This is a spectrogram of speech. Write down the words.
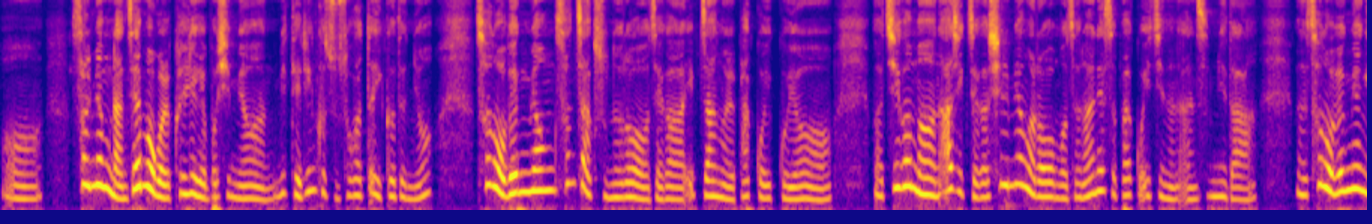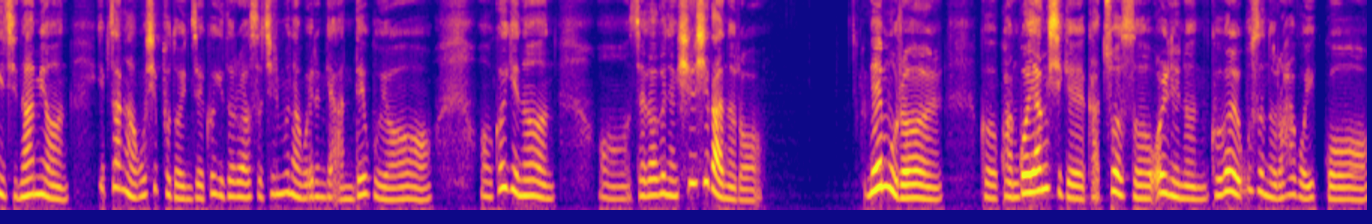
어, 설명란 제목을 클릭해 보시면 밑에 링크 주소가 떠 있거든요. 1500명 선착순으로 제가 입장을 받고 있고요. 어, 지금은 아직 제가 실명으로 뭐 전환해서 받고 있지는 않습니다. 1500명이 지나면 입장하고 싶어도 이제 거기 들어와서 질문하고 이런 게 안 되고요. 어, 거기는 어, 제가 그냥 실시간으로 매물을 그 광고 양식에 갖추어서 올리는 그걸 우선으로 하고 있고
